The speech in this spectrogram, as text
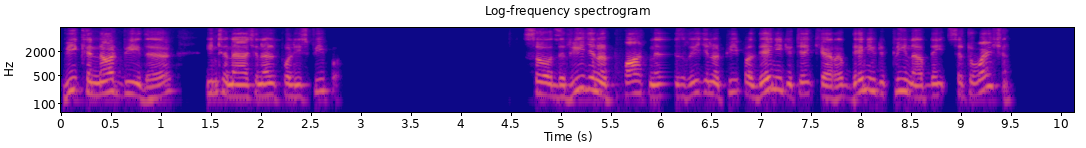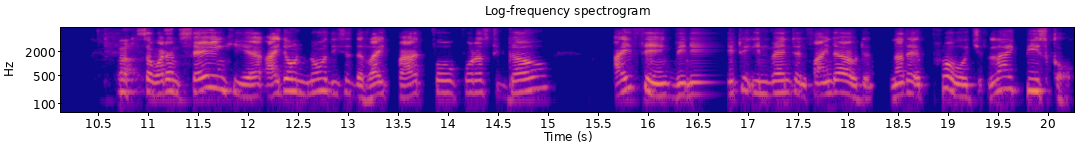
We cannot be the international police people. So the regional partners, regional people, they need to take care of, they need to clean up the situation. Well, so what I'm saying here, I don't know this is the right path for, for us to go. I think we need to invent and find out another approach like Peace Corps.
